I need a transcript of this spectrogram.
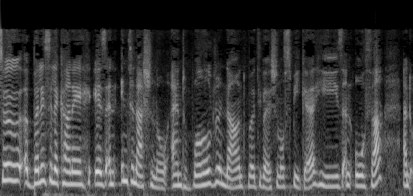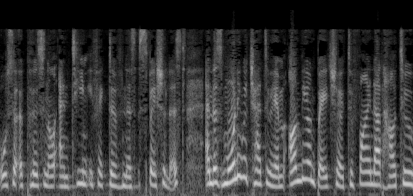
So, uh, Billy Selekane is an international and world renowned motivational speaker. He's an author and also a personal and team effectiveness specialist. And this morning we chat to him on the Ontbyt show to find out how to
